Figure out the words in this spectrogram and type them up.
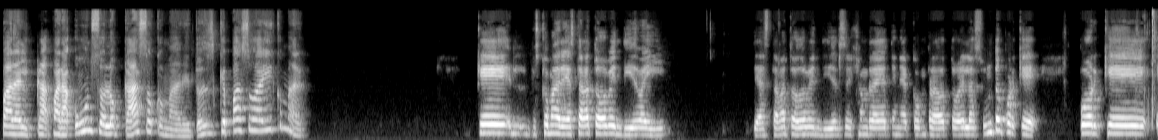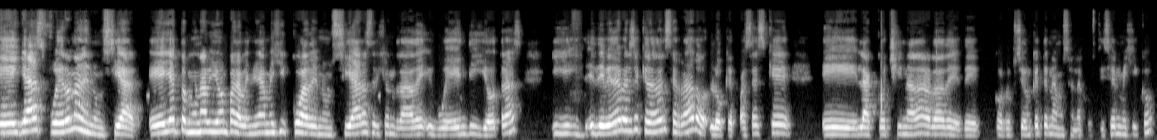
para, el, para un solo caso, comadre. Entonces, ¿qué pasó ahí, comadre? Que, pues, comadre, ya estaba todo vendido ahí. Ya estaba todo vendido. El Sergio Andrade ya tenía comprado todo el asunto porque porque ellas fueron a denunciar. Ella tomó un avión para venir a México a denunciar a Sergio Andrade y Wendy y otras, y debió de haberse quedado encerrado. Lo que pasa es que eh, la cochinada, ¿verdad?, de, corrupción que tenemos en la justicia en México,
